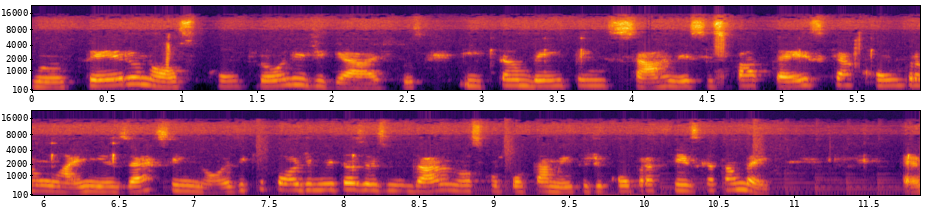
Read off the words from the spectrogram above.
manter o nosso controle de gastos e também pensar nesses papéis que a compra online exerce em nós e que pode muitas vezes mudar o nosso comportamento de compra física também. É,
